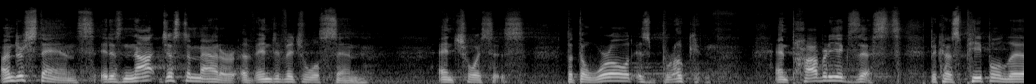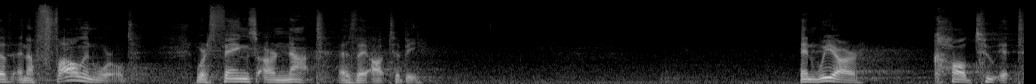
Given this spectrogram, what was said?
understands it is not just a matter of individual sin and choices, but the world is broken and poverty exists because people live in a fallen world where things are not as they ought to be. And we are called to it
